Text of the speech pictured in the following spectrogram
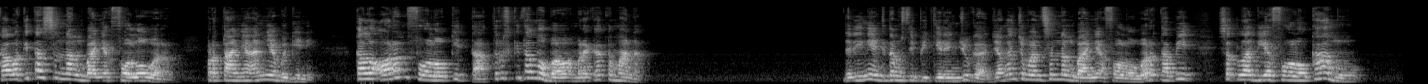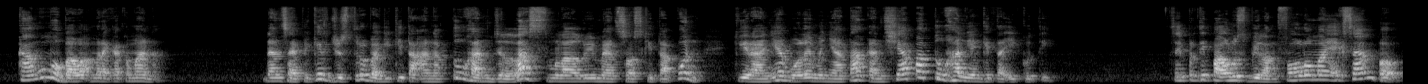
Kalau kita senang banyak follower, pertanyaannya begini. Kalau orang follow kita, terus kita mau bawa mereka ke mana? Jadi ini yang kita mesti pikirin juga. Jangan cuma seneng banyak follower, tapi setelah dia follow kamu, kamu mau bawa mereka ke mana? Dan saya pikir justru bagi kita anak Tuhan, jelas melalui medsos kita pun, kiranya boleh menyatakan siapa Tuhan yang kita ikuti. Seperti Paulus bilang, follow my example,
